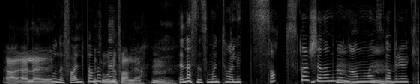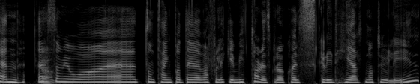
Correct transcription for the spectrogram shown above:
Ja, eller Tonefall, på en måte. tonefall, ja. Mm. Det er nesten som man tar litt sats, kanskje, de gangene man skal bruke hen. eh, Ja. Som jo sånn, tegn på at det i hvert fall ikke mitt talespråk har sklidd helt naturlig inn.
